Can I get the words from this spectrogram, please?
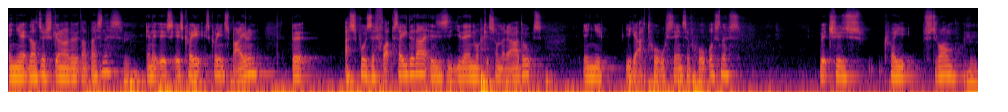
and yet they're just going about their business, and it, it's it's quite it's quite inspiring. But I suppose the flip side of that is you then look at some of the adults, and you you get a total sense of hopelessness, which is quite strong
